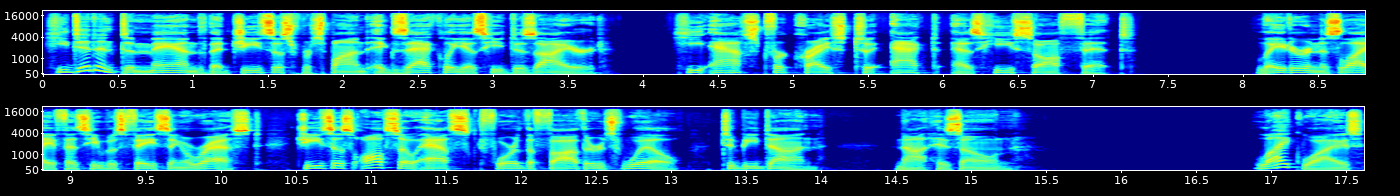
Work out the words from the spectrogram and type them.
He didn't demand that Jesus respond exactly as he desired he asked for Christ to act as he saw fit. Later in his life, as he was facing arrest, Jesus also asked for the Father's will to be done, not his own. Likewise,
